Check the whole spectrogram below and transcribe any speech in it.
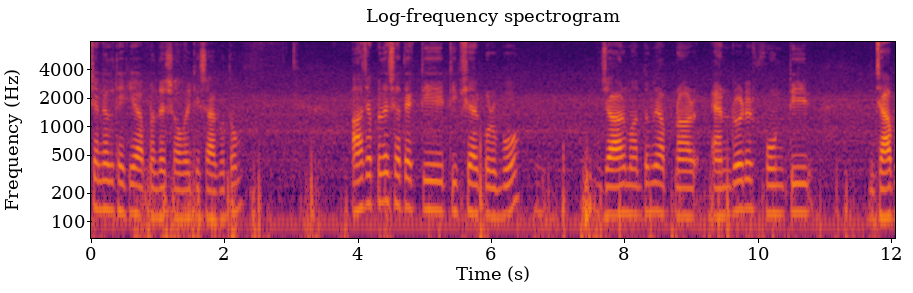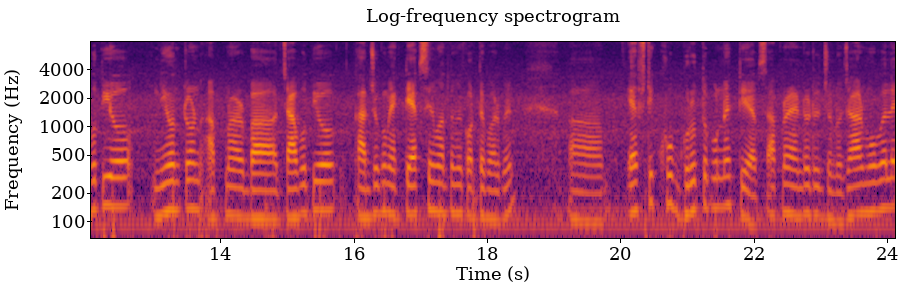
চ্যানেল থেকে আপনাদের সবাইকে স্বাগতম। আজ আপনাদের সাথে একটি টিপ শেয়ার করব, যার মাধ্যমে আপনার অ্যান্ড্রয়েডের ফোনটির যাবতীয় নিয়ন্ত্রণ আপনার বা যাবতীয় কার্যক্রম একটি অ্যাপসের মাধ্যমে করতে পারবেন। অ্যাপসটি খুব গুরুত্বপূর্ণ একটি অ্যাপস আপনার অ্যান্ড্রয়েডের জন্য। যার মোবাইলে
